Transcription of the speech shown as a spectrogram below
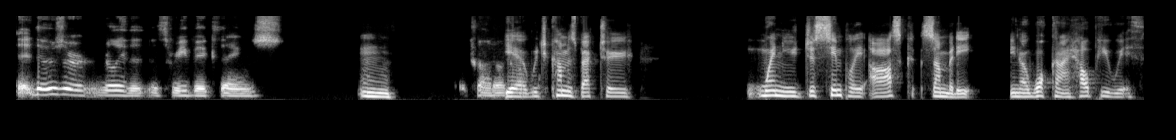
Uh, those are really the, the three big things. Mm. yeah, which comes back to when you just simply ask somebody, you know, what can I help you with?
